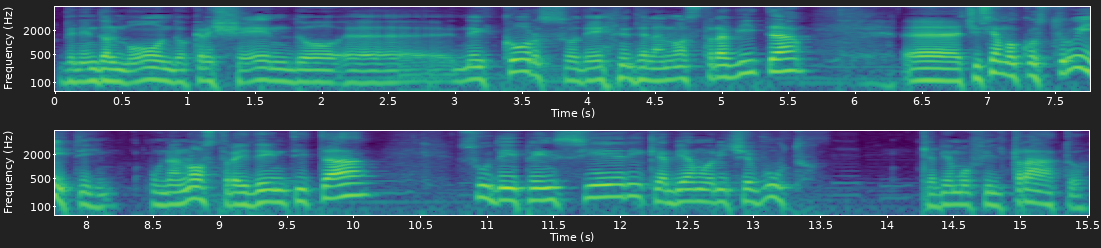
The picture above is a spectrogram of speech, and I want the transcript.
venendo al mondo, crescendo, eh, nel corso de- della nostra vita eh, ci siamo costruiti una nostra identità su dei pensieri che abbiamo ricevuto, che abbiamo filtrato,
